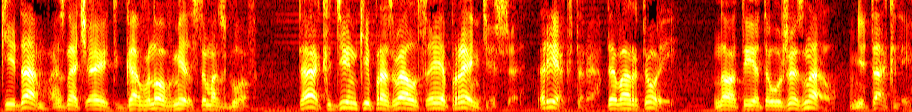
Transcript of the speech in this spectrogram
«Кидам» означает «говно вместо мозгов». Так Динки прозвал Сэя Прентиса, ректора, Девартой. Но ты это уже знал, не так ли?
